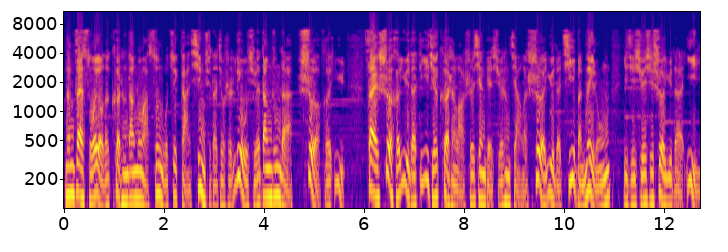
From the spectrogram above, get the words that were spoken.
那么在所有的课程当中啊，孙武最感兴趣的就是六学当中的射和御。在射和御的第一节课上，老师先给学生讲了射御的基本内容以及学习射御的意义。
